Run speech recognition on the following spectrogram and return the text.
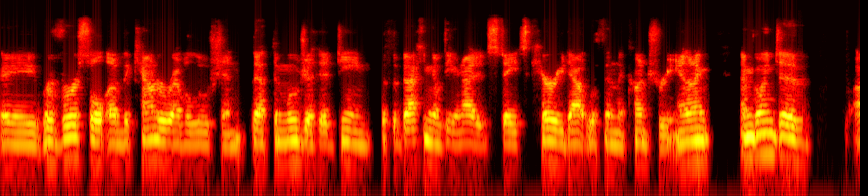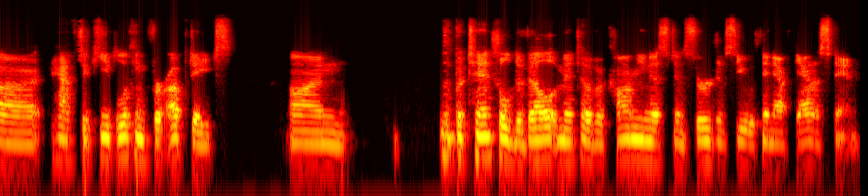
a reversal of the counter revolution that the Mujahideen, with the backing of the United States, carried out within the country. And I'm, I'm going to uh, have to keep looking for updates on the potential development of a communist insurgency within Afghanistan.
